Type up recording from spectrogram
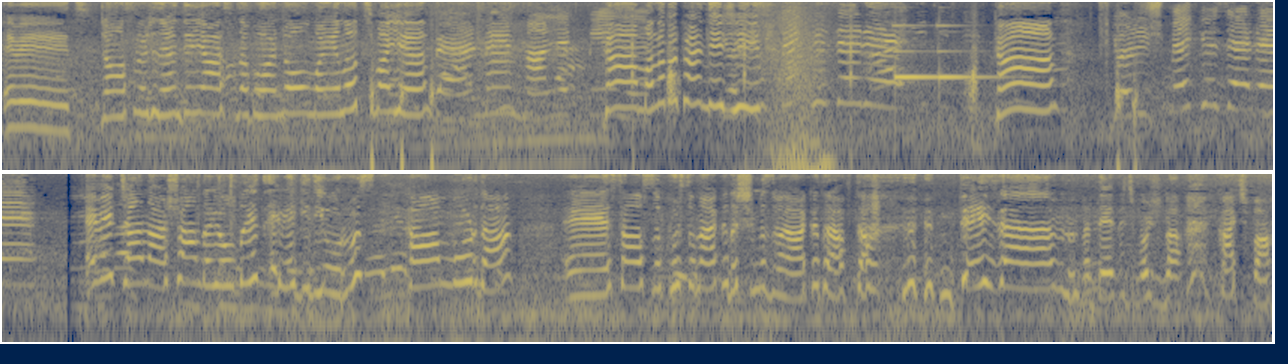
Evet. Cansu Hocaların Dünyası'na abone olmayı unutmayın. Beğenmeyi. Kaan bana bak anneciğim. Üzere. Kaan. Görüşmek üzere. Evet Canlar şu anda yoldayız eve gidiyoruz. Kaan burada. Ee, sağ olsun kurstan arkadaşımız var arka tarafta. Teyzem. Teyze hiç boşuna kaçma.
